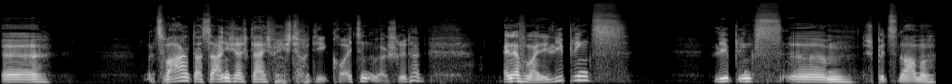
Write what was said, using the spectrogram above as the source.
Äh, und zwar, das sage ich euch gleich, wenn ich die Kreuzung überschritten habe, einer von meinen Lieblings- Lieblingsspitzname, ähm,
